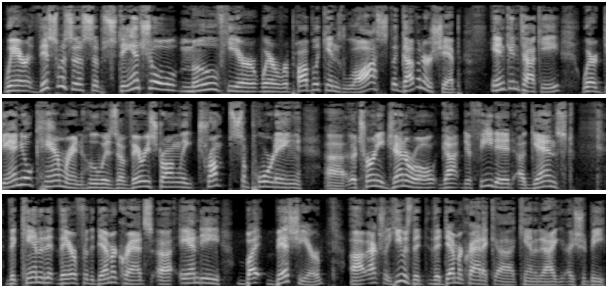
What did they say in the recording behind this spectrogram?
where this was a substantial move here where Republicans lost the governorship in Kentucky, where Daniel Cameron, who was a very strongly Trump supporting uh, attorney general, got defeated against the candidate there for the Democrats, uh, Andy Beshear. Uh, actually, he was the the Democratic uh, candidate. I, I, should be.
